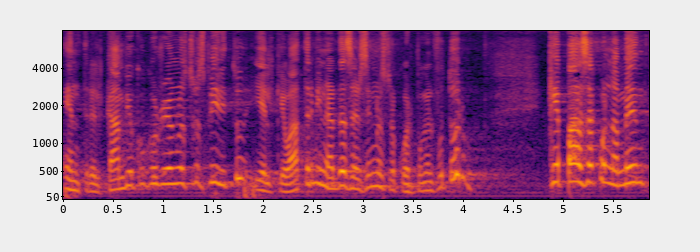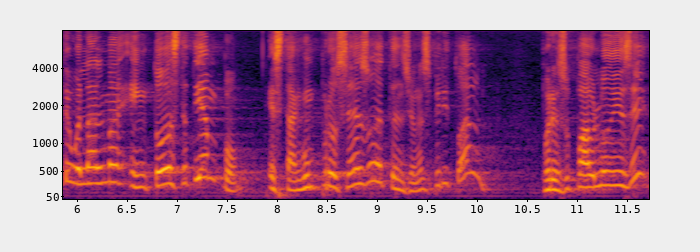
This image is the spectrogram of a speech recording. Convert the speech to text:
entre el cambio que ocurrió en nuestro espíritu y el que va a terminar de hacerse en nuestro cuerpo en el futuro. ¿Qué pasa con la mente o el alma en todo este tiempo? Está en un proceso de tensión espiritual. Por eso Pablo dice,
